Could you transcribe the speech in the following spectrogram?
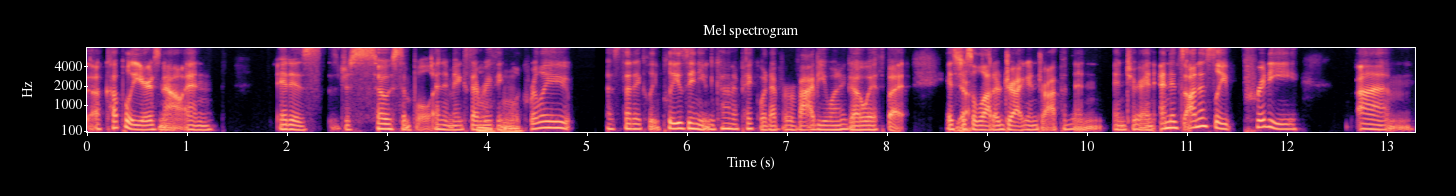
a couple of years now, and it is just so simple, and it makes everything Mhm. look really aesthetically pleasing. You can kind of pick whatever vibe you want to go with, but it's just a lot of drag and drop and then enter in, and it's honestly pretty. um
